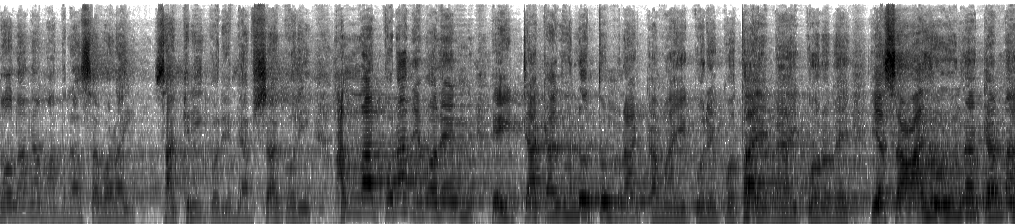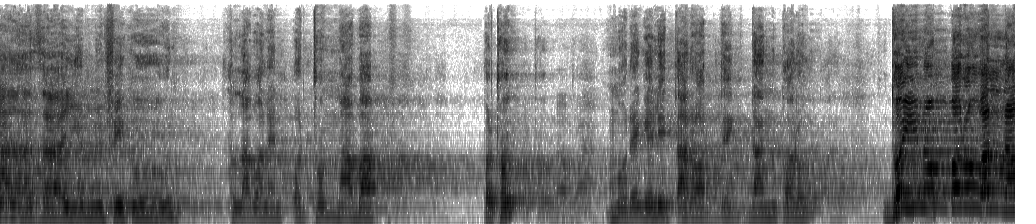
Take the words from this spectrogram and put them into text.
মাওলানা মাদ্রাসা বাড়াই চাকরি করি, ব্যবসা করি। আল্লাহ কোরআনে বলেন, এই টাকাগুলো তোমরা কামাই করে কোথায় ব্যয় করবে? আল্লাহ বলেন, প্রথম মা বাপ, প্রথম মরে গেলে তার অর্ধেক দান করো। দুই নম্বর আল্লাহ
